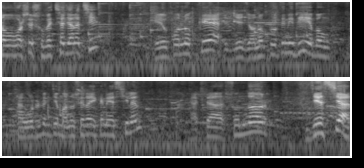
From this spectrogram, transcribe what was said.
নববর্ষের শুভেচ্ছা জানাচ্ছি। এই উপলক্ষে যে জনপ্রতিনিধি এবং সাংগঠনিক যে মানুষেরা এখানে এসেছিলেন, একটা সুন্দর জেস্চার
